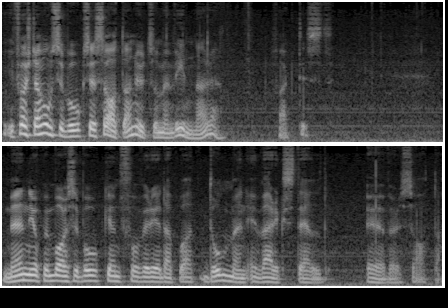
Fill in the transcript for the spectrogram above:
I Första Mosebok ser Satan ut som en vinnare, faktiskt. Men i Uppenbarelseboken får vi reda på att domen är verkställd över Satan.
